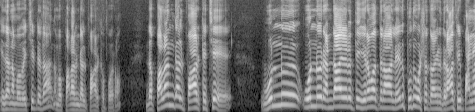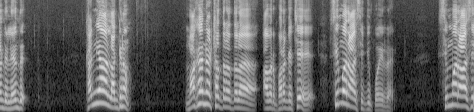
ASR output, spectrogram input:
இதை நம்ம வச்சுட்டு தான் நம்ம பலன்கள் பார்க்க போகிறோம் இந்த பலன்கள் பார்க்கச்சே ஒன்று ஒன்று ரெண்டாயிரத்தி இருபத்தி நாலுலேருந்து புது வருஷம் தொடங்கிடுது. ராத்திரி பன்னெண்டுலேருந்து கன்னியா லக்னம் மக நட்சத்திரத்தில் அவர் பிறக்கச்சு சிம்ம ராசிக்கு போயிடுறார். சிம்ம ராசி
